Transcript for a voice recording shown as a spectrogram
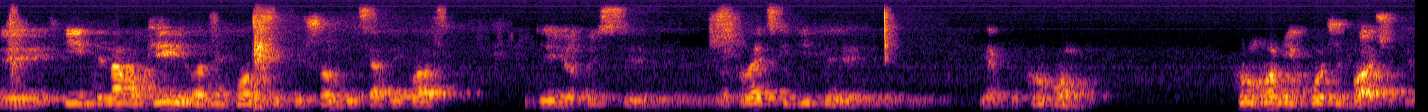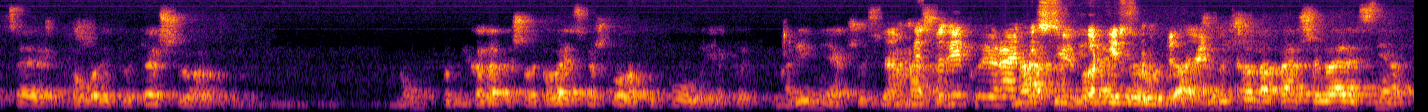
е, і Динамо Київ один хлопчик пішов 10 клас туди. Ось Лаковецькі діти якби кругом кругом хочуть бачити. Це говорить про те, що ну, повинні казати, що Липовецька школа футболу якби на рівні, якщо сьогодні Ми з великою радістю і гордістю наблюдаємо. Через на 1 вересня,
